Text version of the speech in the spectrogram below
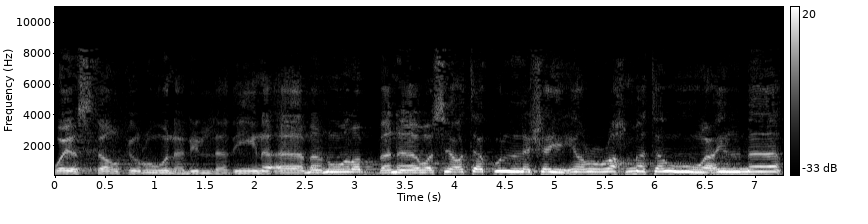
ويستغفرون للذين آمنوا ربنا وسعت كل شيء رحمة وعلما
